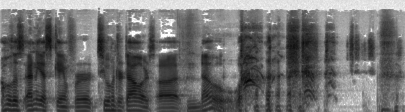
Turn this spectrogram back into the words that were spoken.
oh, this NES game for $200. Uh, no.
